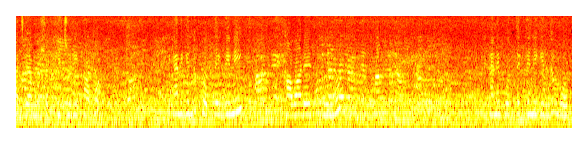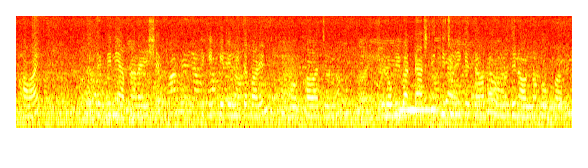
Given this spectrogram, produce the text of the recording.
আজকে আমরা সব খিচুড়ি খাব। এখানে কিন্তু প্রত্যেক দিনই খাবারের জন্য এখানে প্রত্যেক দিনই কিন্তু ভোগ খাওয়ায়। প্রত্যেক দিনই আপনারা এসে টিকিট কেটে নিতে পারেন ভোগ খাওয়ার জন্য। রবিবারটা আসলে খিচুড়ি খেতে হবে, অন্যদিন অন্ন ভোগ পাবেন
